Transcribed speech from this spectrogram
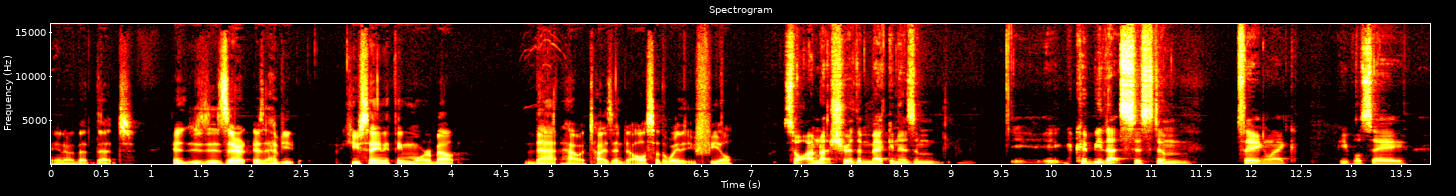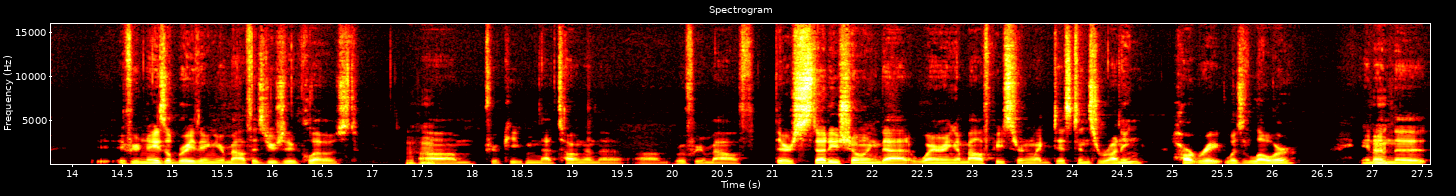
you know that that is, is there is have you can you say anything more about that how it ties into also the way that you feel so i'm not sure the mechanism it could be that system saying Like people say, if you're nasal breathing, your mouth is usually closed. Mm-hmm. Um, if you're keeping that tongue on the um, roof of your mouth, there's studies showing that wearing a mouthpiece during like distance running, heart rate was lower. And in mm. the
